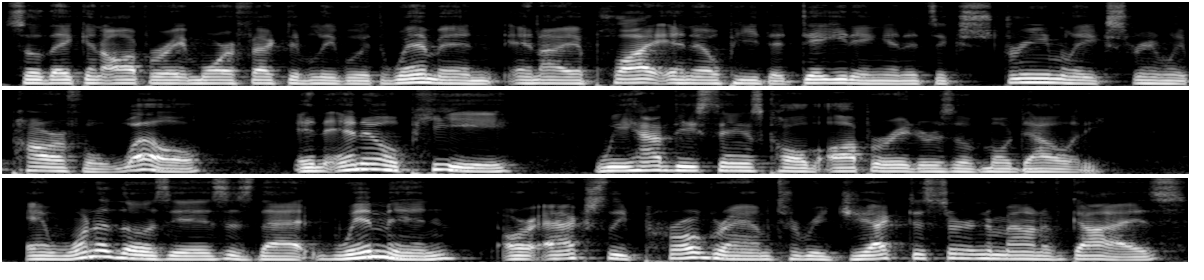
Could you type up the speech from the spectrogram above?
so they can operate more effectively with women. And I apply NLP to dating, and it's extremely, extremely powerful. Well, in NLP, we have these things called operators of modality. And one of those is, is that women are actually programmed to reject a certain amount of guys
